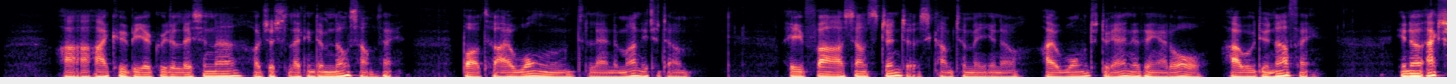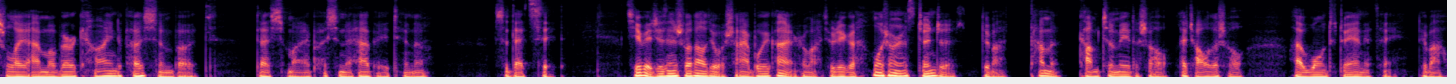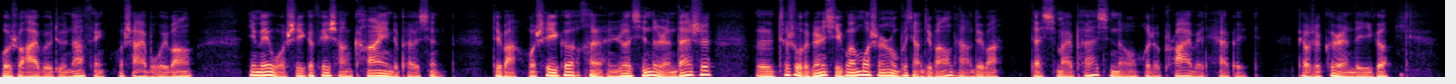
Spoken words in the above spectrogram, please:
uh, I could be a good listener or just letting them know something. But I won't lend money to them. If uh, some strangers come to me, you know, I won't do anything at all. I will do nothing. You know, actually, I'm a very kind person, but that's my personal habit, you know. So that's it. 结尾之前说到，就我啥也不会干，是吧？就这个陌生人 strangers，对吧？他们 come to me 的时候，来找我的时候，I won't do anything，对吧？或者说 I will do nothing，我啥也不会帮，因为我是一个非常 kind person，对吧？我是一个很很热心的人，但是，呃，这是我的个人习惯，陌生人我不想去帮他，对吧 ？That's my personal 或者 private habit，表示个人的一个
